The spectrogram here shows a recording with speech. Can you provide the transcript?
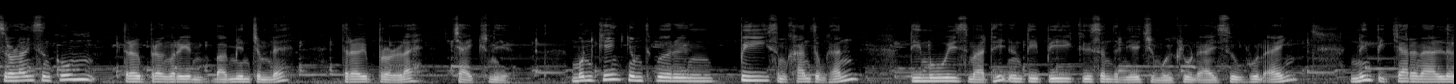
ស្រឡាញ់សង្គមត្រូវប្រឹងរៀនបើមានចំណេះត្រូវប្រលេះចែកគ្នា មុនគេខ្ញុំធ្វើរឿងពីរសំខាន់សំខាន់ទី1សមាធិនិងទី2គឺសន្ទនាជាមួយខ្លួនឯងសួរខ្លួនឯងនិងពិចារណាលើ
